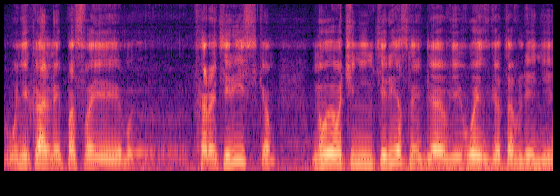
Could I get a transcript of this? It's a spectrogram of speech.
уникальный по своим э, характеристикам, но и очень интересный для его изготовления.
